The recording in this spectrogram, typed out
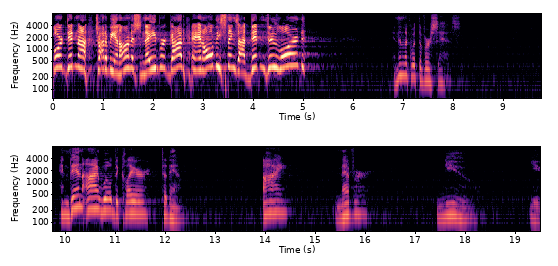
Lord, didn't I try to be an honest neighbor? God, and all these things I didn't do, Lord? And then look what the verse says. And then I will declare to them, I never knew you.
